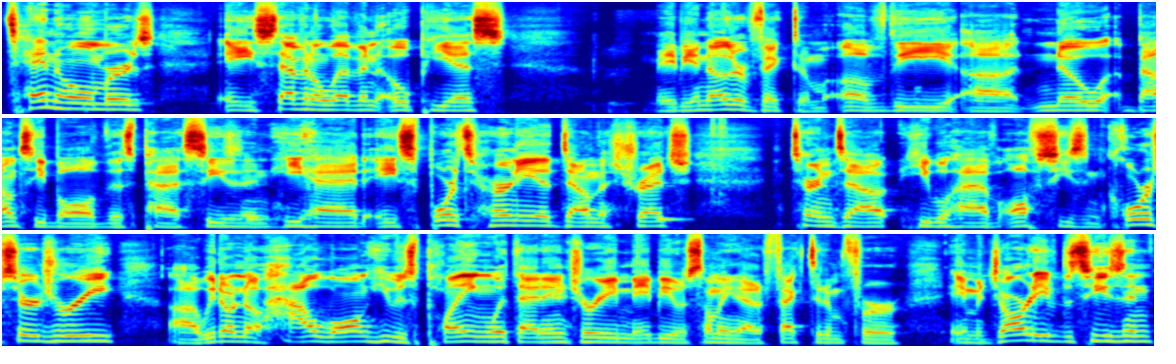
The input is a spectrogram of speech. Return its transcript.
ten homers, a seven eleven OPS maybe another victim of the uh, no bouncy ball this past season. He had a sports hernia down the stretch. Turns out he will have off-season core surgery. Uh, we don't know how long he was playing with that injury. Maybe it was something that affected him for a majority of the season.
